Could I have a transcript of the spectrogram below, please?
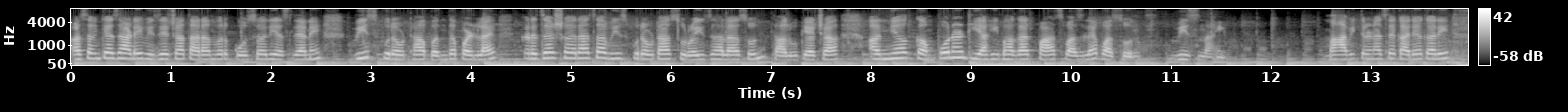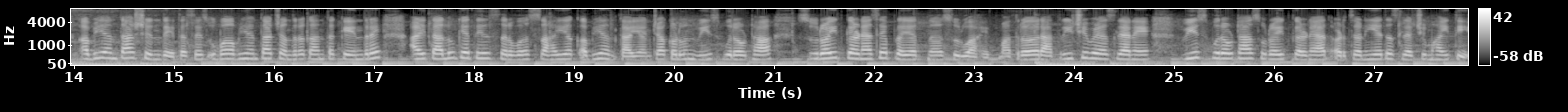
असंख्य झाडे विजेच्या तारांवर कोसळली असल्याने वीज पुरवठा बंद पडलाय. कर्जत शहराचा वीज पुरवठा सुरळीत झाला असून तालुक्याच्या अन्य कंपोनंट याही भागात पाच वाजल्यापासून वीज नाही. महावितरणाचे कार्यकारी अभियंता शिंदे तसेच उपअभियंता चंद्रकांत केंद्रे आणि तालुक्यातील सर्व सहाय्यक अभियंता यांच्याकडून वीज पुरवठा सुरळीत करण्याचे प्रयत्न सुरू आहेत. मात्र रात्रीची वेळ असल्याने वीज पुरवठा सुरळीत करण्यात अडचणी येत असल्याची माहिती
